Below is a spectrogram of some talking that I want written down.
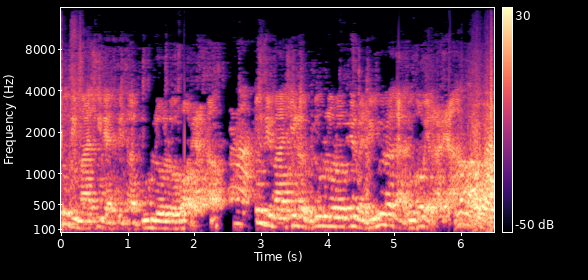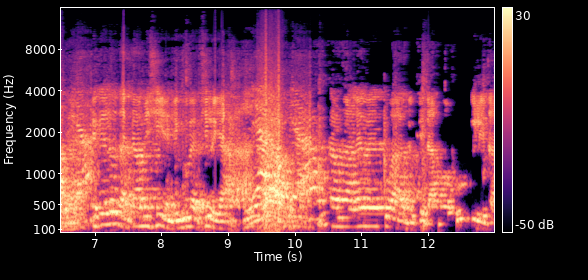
သူ့ဒီမှာရှိတဲ့ဆိုတော့ဘူးလိုလိုပေါ့ဗျာနော်သူ့ဒီမှာရှိလို့ဘူးလိုလိုဖြစ်မယ်ဒီဝိပဿနာသူဟုတ်ရလားဗျာတကယ်လို့သာတာမရှိရင်ဒီကူပဲဖြစ်လို့ရလားမရပါဘူးဗျာကံကလည်းပဲသူ့ဟာသူဖြစ်တာမဟုတ်ဘူးကိလေသာ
